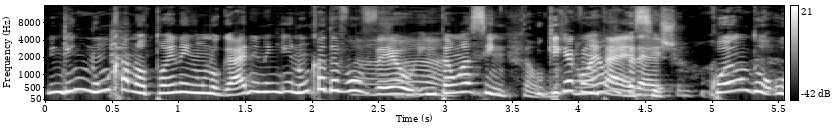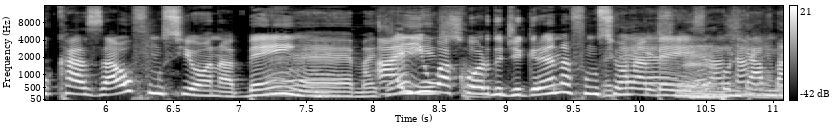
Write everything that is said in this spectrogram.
ninguém nunca anotou em nenhum lugar e ninguém nunca devolveu. Ah. então, assim, Então, o que que não é um acontece? quando o casal funciona bem, É, mas é aí o acordo de grana funciona É, bem. é, porque a? Na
